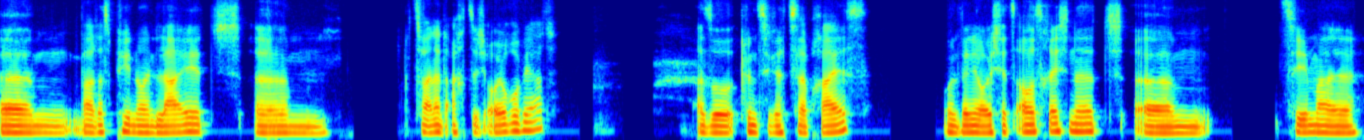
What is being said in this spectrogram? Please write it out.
ähm, war das P9 Lite, ähm, 280 Euro wert. Also günstigster Preis. Und wenn ihr euch jetzt ausrechnet, ähm, 10 mal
